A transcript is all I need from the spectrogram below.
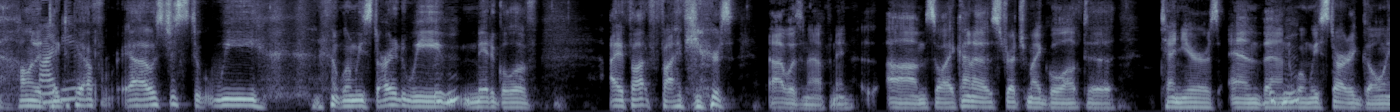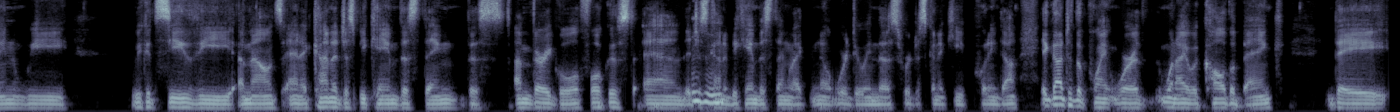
how long did it take years? to pay off? Yeah, it was just we when we started, we mm-hmm. made a goal of. I thought five years. That wasn't happening. Um, so I kind of stretched my goal out to ten years, and then mm-hmm. when we started going, we we could see the amounts and it kind of just became this thing this i'm very goal focused and it just mm-hmm. kind of became this thing like no we're doing this we're just going to keep putting down. It got to the point where when i would call the bank they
